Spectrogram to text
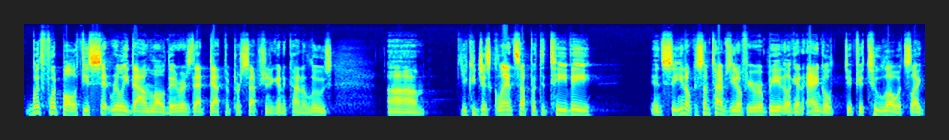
with football, if you sit really down low, there is that depth of perception you're going to kind of lose. Um, you could just glance up at the TV and see, you know, because sometimes, you know, if you're be like an angle, if you're too low, it's like,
